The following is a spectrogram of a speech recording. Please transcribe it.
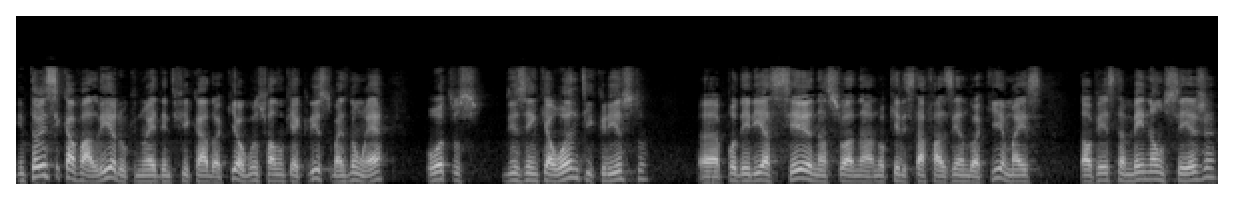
Então, esse cavaleiro, que não é identificado aqui, alguns falam que é Cristo, mas não é, outros dizem que é o anticristo, uh, poderia ser na sua, na, no que ele está fazendo aqui, mas talvez também não seja,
